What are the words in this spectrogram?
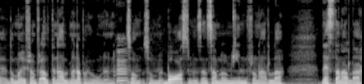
eh, de har ju framförallt den allmänna pensionen Mm. som, som bas. Men sen samlar de in från alla, nästan alla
